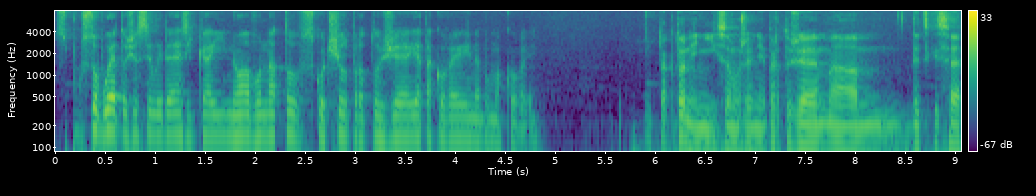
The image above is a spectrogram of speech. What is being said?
způsobuje to, že si lidé říkají, no a on na to skočil, protože je takovej nebo makovej. Tak to není samozřejmě, protože um, vždycky se,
